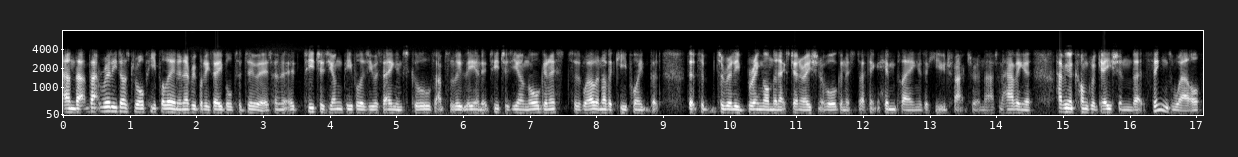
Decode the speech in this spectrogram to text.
and that that really does draw people in and everybody's able to do it. And it teaches young people as you were saying in schools absolutely. And it teaches young organists as well. Another key point that that to to really bring on the next generation of organists i think hymn playing is a huge factor in that. And having a having a congregation that sings well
